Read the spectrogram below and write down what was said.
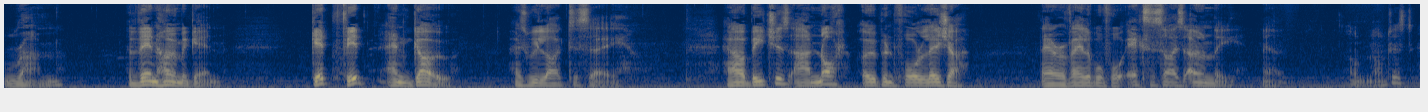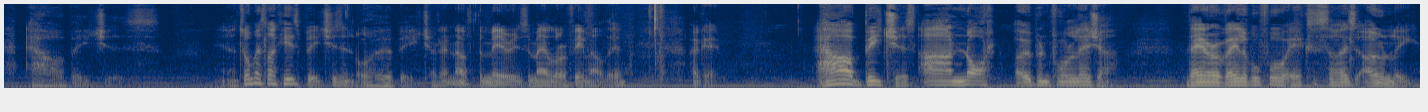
run, then home again. Get fit and go, as we like to say. Our beaches are not open for leisure. They are available for exercise only. Not just our beaches. Yeah, it's almost like his beach, isn't it? Or her beach. I don't know if the mayor is a male or a female there. Okay. Our beaches are not open for leisure. They are available for exercise only.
